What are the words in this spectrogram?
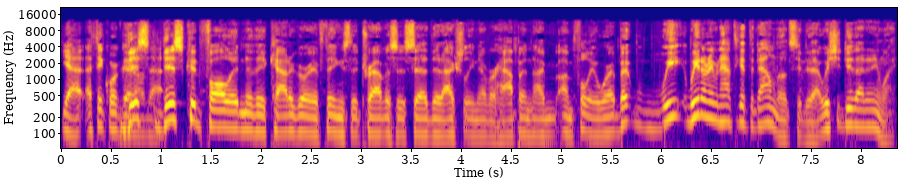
Yeah, I think we're good this on that. this could fall into the category of things that Travis has said that actually never happened. I'm I'm fully aware, but we we don't even have to get the downloads to do that. We should do that anyway.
